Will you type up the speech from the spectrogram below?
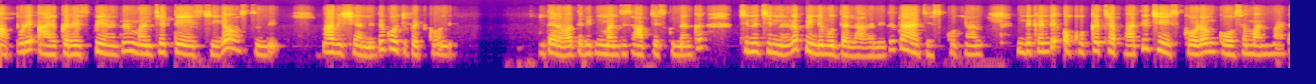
అప్పుడే ఆ యొక్క రెసిపీ అనేది మంచిగా టేస్టీగా వస్తుంది. ఆ విషయాన్ని అయితే గుర్తుపెట్టుకోండి. తర్వాత వీటిని మంచి సాఫ్ చేసుకున్నాక చిన్న చిన్నగా పిండి ముద్దలాగానైతే తయారు చేసుకుంటున్నాను. ఎందుకంటే ఒక్కొక్క చపాతి చేసుకోవడం కోసం అనమాట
